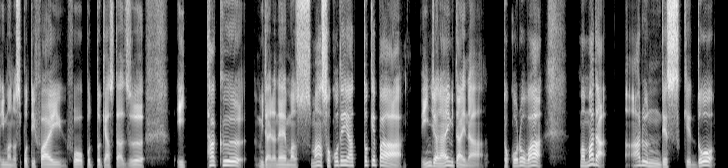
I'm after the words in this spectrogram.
今の Spotify for Podcasters、一択みたいなね、まあ、まあそこでやっとけばいいんじゃないみたいなところは、まあ、まだあるんですけど、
